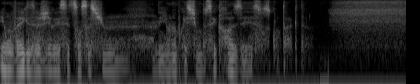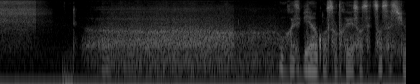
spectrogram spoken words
Et on va exagérer cette sensation en ayant l'impression de s'écraser sur ce contact. On reste bien concentré sur cette sensation.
